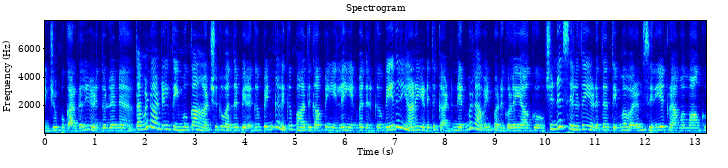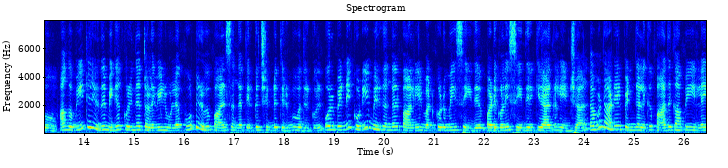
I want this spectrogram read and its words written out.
என்றும் புகார்கள் எழுந்துள்ளன. தமிழ்நாட்டில் திமுக ஆட்சிக்கு வந்த பிறகு பெண்களுக்கு பாதுகாப்பு இல்லை என்பதற்கு வேதனையான எடுத்துக்காட்டு நிர்மலாவின் படுகொலையாகும். சின்ன சேலத்தை அடுத்த திம்மவரம் சிறிய கிராமமாகும். அங்கு வீட்டிலிருந்து மிக குறைந்த தொலைவில் உள்ள கூட்டுறவு பால் சங்கத்திற்கு சென்று திரும்புவதற்குள் ஒரு பெண்ணை கொடிய மிருகங்கள் பாலியல் வன்கொடுமை செய்து படுகொலை செய்திருக்கிறார்கள் என்றால் தமிழ்நாட்டில் பெண்களுக்கு பாதுகாப்பு இல்லை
